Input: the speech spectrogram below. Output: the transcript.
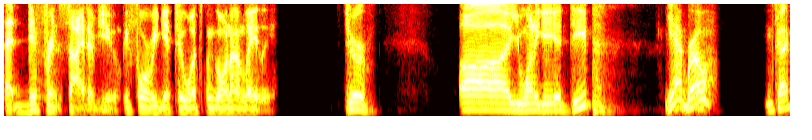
that different side of you before we get to what's been going on lately? Sure. Uh, you want to get deep? Yeah, bro. Okay.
